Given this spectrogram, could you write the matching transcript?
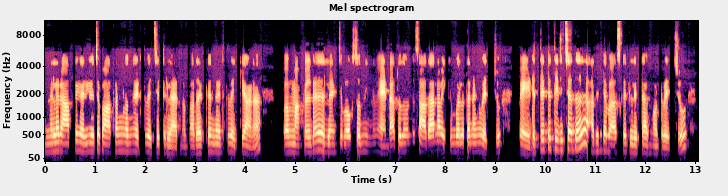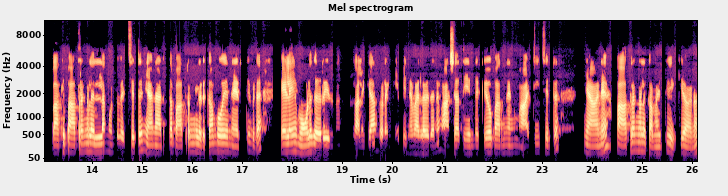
ഇന്നലെ രാത്രി കഴുകി വെച്ച പാത്രങ്ങളൊന്നും എടുത്ത് വെച്ചിട്ടില്ലായിരുന്നു. അപ്പൊ അതൊക്കെ ഇന്ന് എടുത്ത് വെക്കുകയാണ് അപ്പം മക്കളുടെ ലഞ്ച് ബോക്സ് ഒന്നും ഇന്ന് വേണ്ടാത്തത് കൊണ്ട് സാധാരണ വെക്കും പോലെ തന്നെ അങ്ങ് വെച്ചു. അപ്പൊ എടുത്തിട്ട് തിരിച്ചത് അതിന്റെ ബാസ്ക്കറ്റിലിട്ട് അങ്ങോട്ട് വെച്ചു. ബാക്കി പാത്രങ്ങളെല്ലാം കൊണ്ട് വെച്ചിട്ട് ഞാൻ അടുത്ത പാത്രങ്ങൾ എടുക്കാൻ പോയ നേരത്തെ ഇവിടെ ഇളയ മോൾ കയറിയിരുന്ന് കളിക്കാൻ തുടങ്ങി. പിന്നെ വല്ലവിധനും ആശാത്തി എന്തൊക്കെയോ പറഞ്ഞ് അങ്ങ് മാറ്റിച്ചിട്ട് ഞാൻ പാത്രങ്ങൾ കമഴ്ത്തി വെക്കുകയാണ്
